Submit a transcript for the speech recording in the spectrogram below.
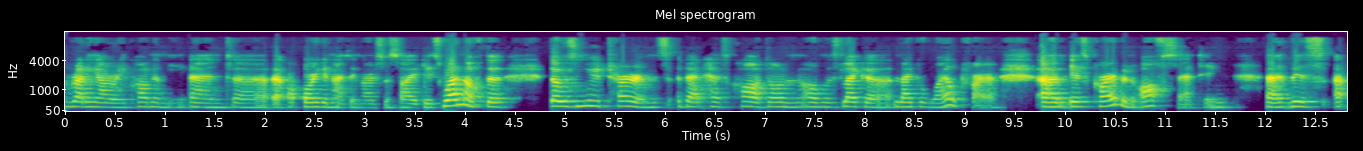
running our economy and uh, organizing our societies. One of the those new terms that has caught on almost like a like a wildfire um, is carbon offsetting. Uh, this uh,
